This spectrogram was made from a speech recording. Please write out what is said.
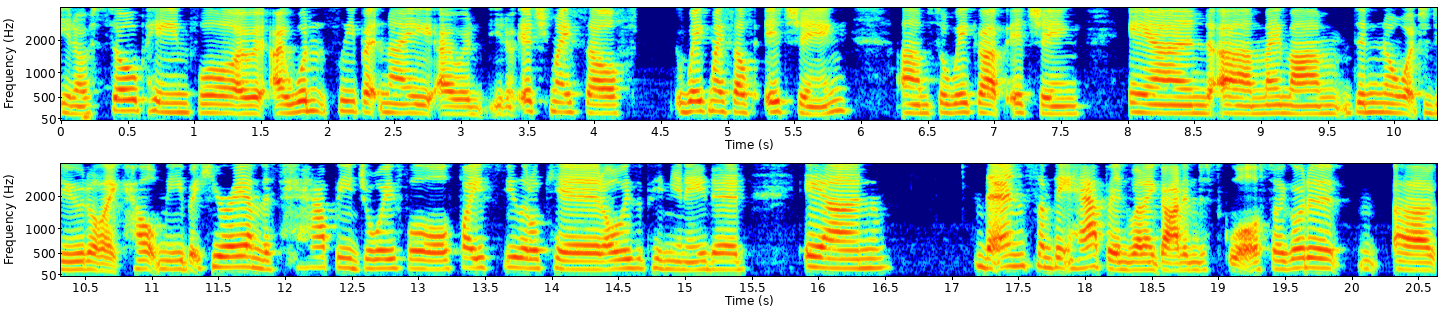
you know, so painful. I w- I wouldn't sleep at night. I would, you know, itch myself, wake myself itching. Um, so wake up itching. And um, my mom didn't know what to do to like help me. But here I am, this happy, joyful, feisty little kid, always opinionated. And then something happened when I got into school. So I go to uh,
